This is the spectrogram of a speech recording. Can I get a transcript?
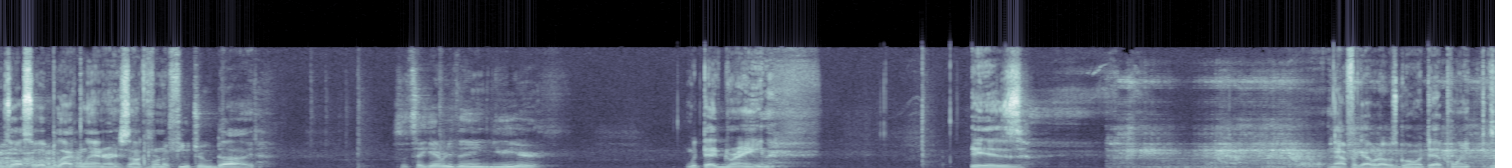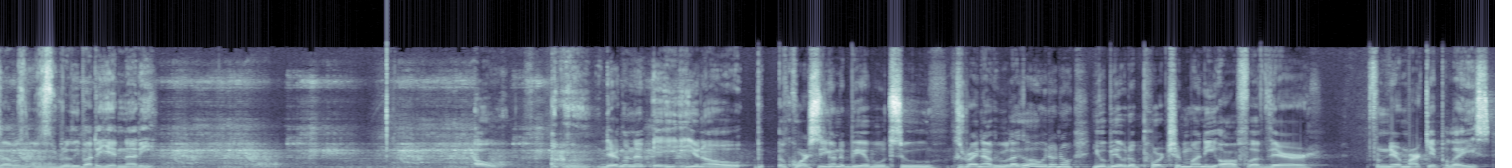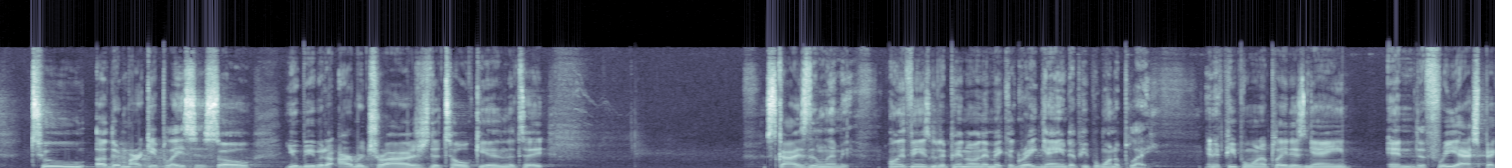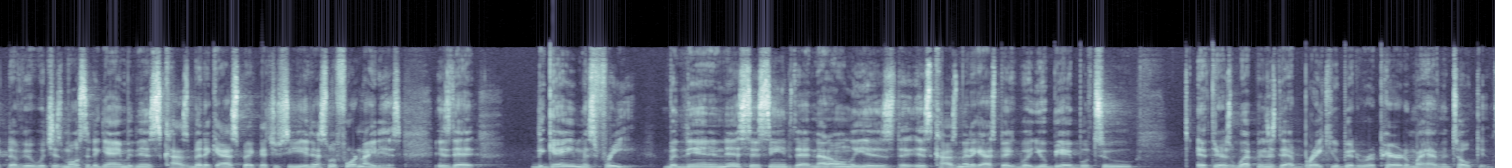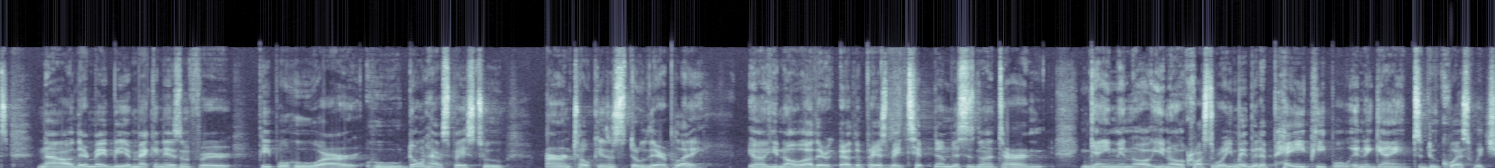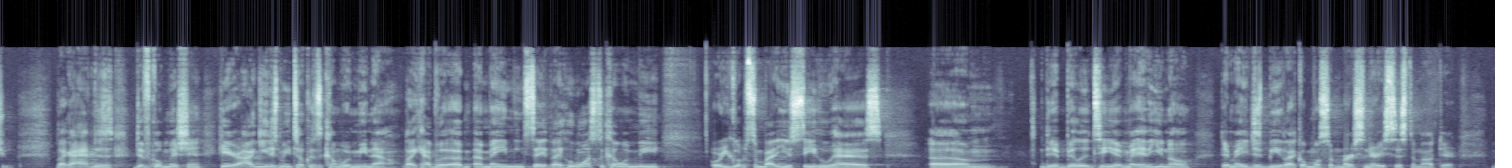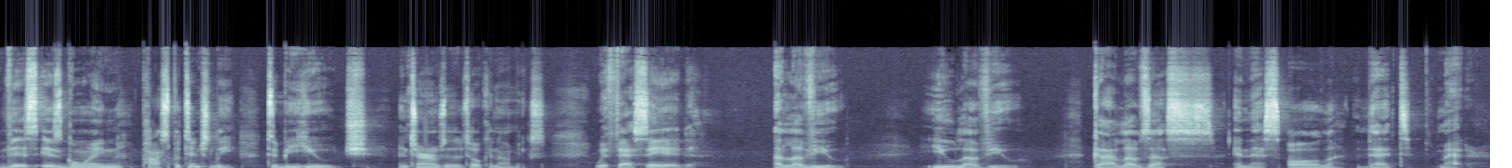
was also a Black Lantern, so from the future who died. So take everything you hear with that grain is. Now I forgot what I was going with that point because I was, was really about to get nutty. Oh, they're gonna, eh, you know, of course you're gonna be able to, because right now people are like, oh, we don't know. You'll be able to port your money off of their, from their marketplace to other marketplaces. So you'll be able to arbitrage the token. The t- sky's the limit. Only thing is to depend on they make a great game that people want to play. And if people want to play this game, and the free aspect of it, which is most of the game, and this cosmetic aspect that you see, and that's what Fortnite is, is that the game is free. But then in this, it seems that not only is the is cosmetic aspect, but you'll be able to if there's weapons that break, you'll be able to repair them by having tokens. Now, there may be a mechanism for people who are who don't have space to earn tokens through their play. You know, you know, other other players may tip them. This is going to turn gaming, uh, you know, across the world. You may be able to pay people in the game to do quests with you. Like I have this difficult mission here. I give this many tokens to come with me now. Like have a, a, a main mean state. Like who wants to come with me? Or you go up to somebody you see who has um, the ability and, and you know there may just be like almost a mercenary system out there this is going pos potentially to be huge in terms of the tokenomics with that said i love you. You love you. God loves us and that's all that matters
